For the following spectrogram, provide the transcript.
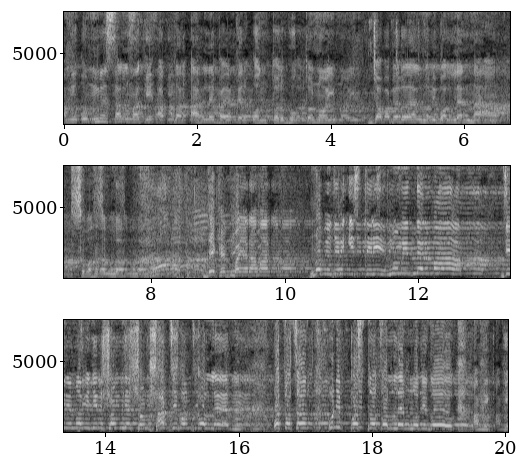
আমি উম্মে সালমাকে আপনার আহলে বায়াতের অন্তর্ভুক্ত নই। জবাবে দয়াল নবী বললেন, না, সুবহানাল্লাহ। দেখেন ভাইয়ার আমার, নবীজির স্ত্রী মুমিনদের মা, যিনি নবীজির সঙ্গে সংসার জীবন করলেন, অথচ উনি প্রশ্ন করলেন, নবী গো, আমি কি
